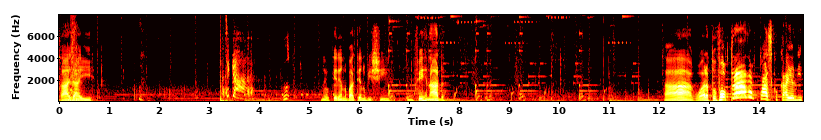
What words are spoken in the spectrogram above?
Sai daí. Eu querendo bater no bichinho. Não fez nada. Ah, agora tô voltando. Quase que eu caio ali.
